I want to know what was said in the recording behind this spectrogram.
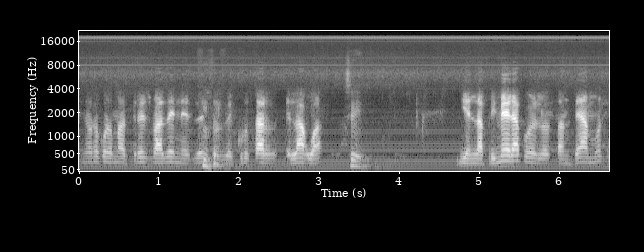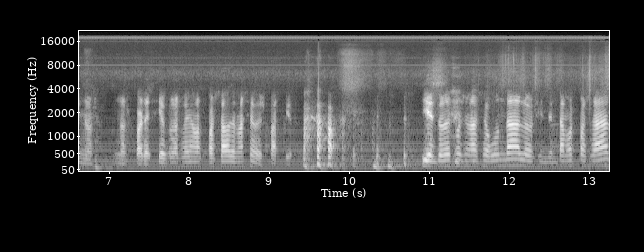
si no recuerdo mal, tres badenes de estos de cruzar el agua Sí, y en la primera pues los tanteamos y nos, nos pareció que los habíamos pasado demasiado despacio. y entonces pues en la segunda los intentamos pasar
